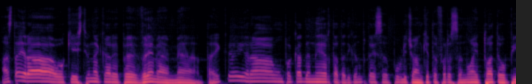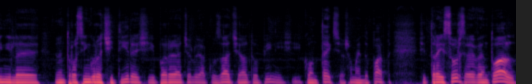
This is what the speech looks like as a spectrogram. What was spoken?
asta era o chestiune care pe vremea mea taică era un păcat de neiertat, adică nu puteai să publici o anchetă fără să nu ai toate opiniile într-o singură citire și părerea celui acuzat și alte opinii și context și așa mai departe. Și trei surse eventual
